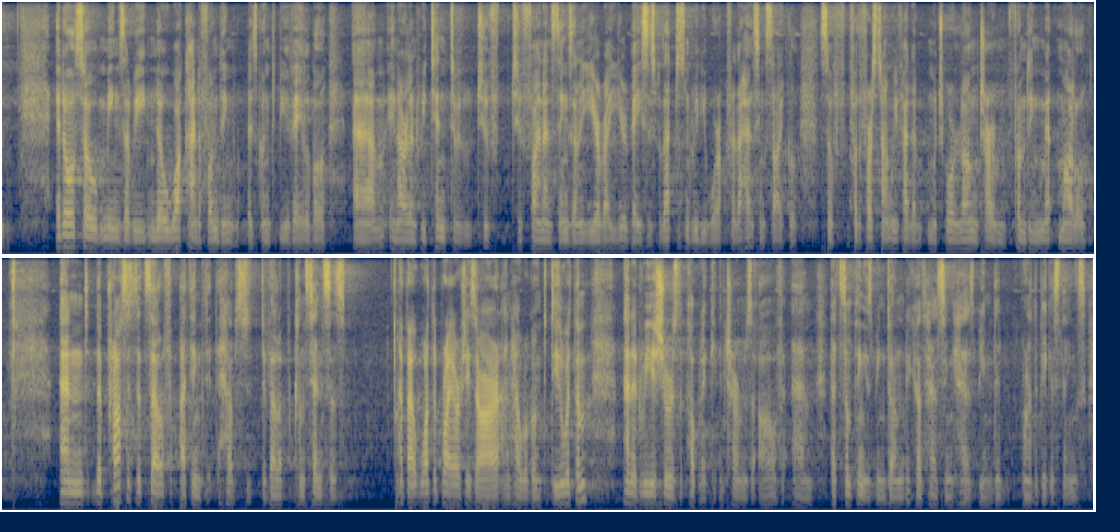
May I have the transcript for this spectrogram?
It also means that we know what kind of funding is going to be available. Um, in Ireland, we tend to, to, to finance things on a year-by-year basis, but that doesn't really work for the housing cycle. So for the first time, we've had a much more long-term funding model. And the process itself, I think, helps to develop consensus about what the priorities are and how we're going to deal with them. And it reassures the public in terms of um, that something is being done because housing has been the, one of the biggest things.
